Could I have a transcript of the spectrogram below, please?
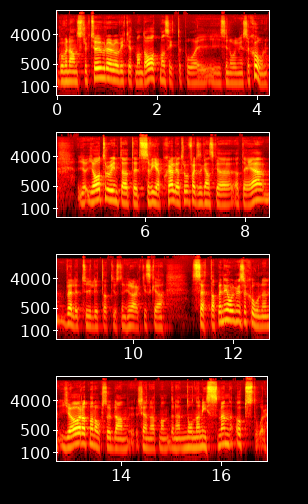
governansstrukturer och vilket mandat man sitter på i, i sin organisation. Jag, jag, tror inte att det är ett svepskäl. Jag tror faktiskt ganska att det är väldigt tydligt att just den hierarkiska setupen i organisationen gör att man också ibland känner att man, den här nonanismen uppstår.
